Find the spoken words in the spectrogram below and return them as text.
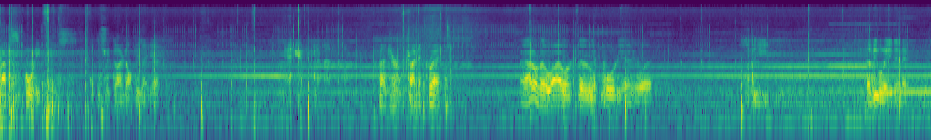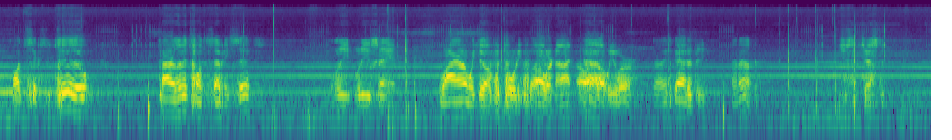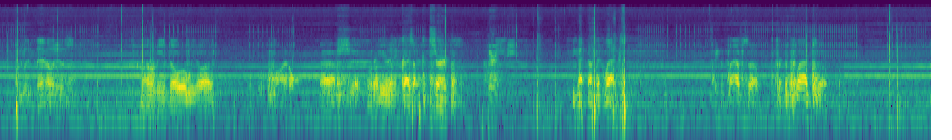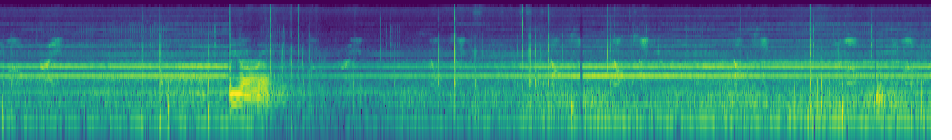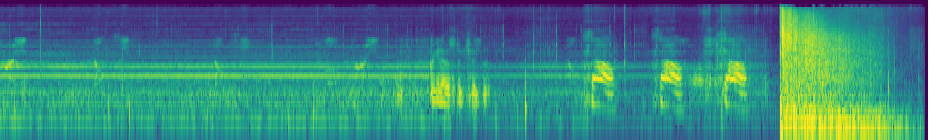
That's 40, please. Uh, Disregard, don't do that yet. Roger, trying to correct. I don't know why we're doing 40 anyway. Speed. Heavyweight, isn't it? 162. Tire limit's 176. What are you, what are you saying? Why aren't we doing with 45? Oh, we're not? Oh, I thought we were. No, he's got. Should be. I know. You suggested. Too late now, yes. I don't even know where we are. Well, I don't. Ah, shit. We're here. Guys, I'm concerned. There's speed. You got nothing left. Bring the flaps up. Turn the flaps up. We are, uh, out of stick. Stall. Stall. Stall.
